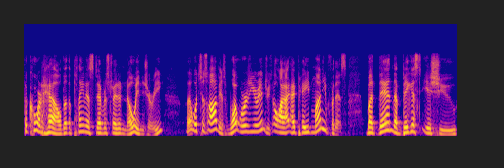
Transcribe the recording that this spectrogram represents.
the court held that the plaintiffs demonstrated no injury, which is obvious. What were your injuries? Oh, I, I paid money for this. But then the biggest issue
